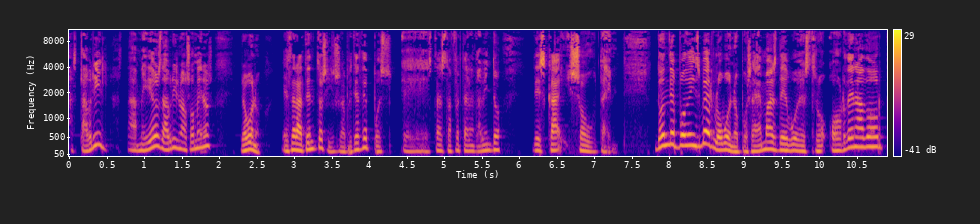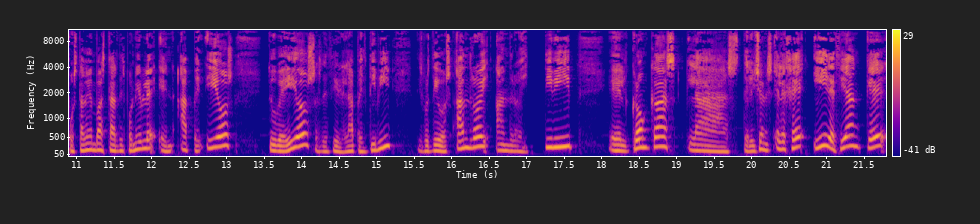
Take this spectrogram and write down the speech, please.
hasta abril, hasta mediados de abril más o menos, pero bueno, estar atentos si os apetece, pues eh, está esta oferta de lanzamiento de Sky Showtime. ¿Dónde podéis verlo? Bueno, pues además de vuestro ordenador, pues también va a estar disponible en Apple iOS, Tube iOS, es decir, el Apple TV, dispositivos Android, Android TV, el Chromecast, las televisiones LG y decían que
